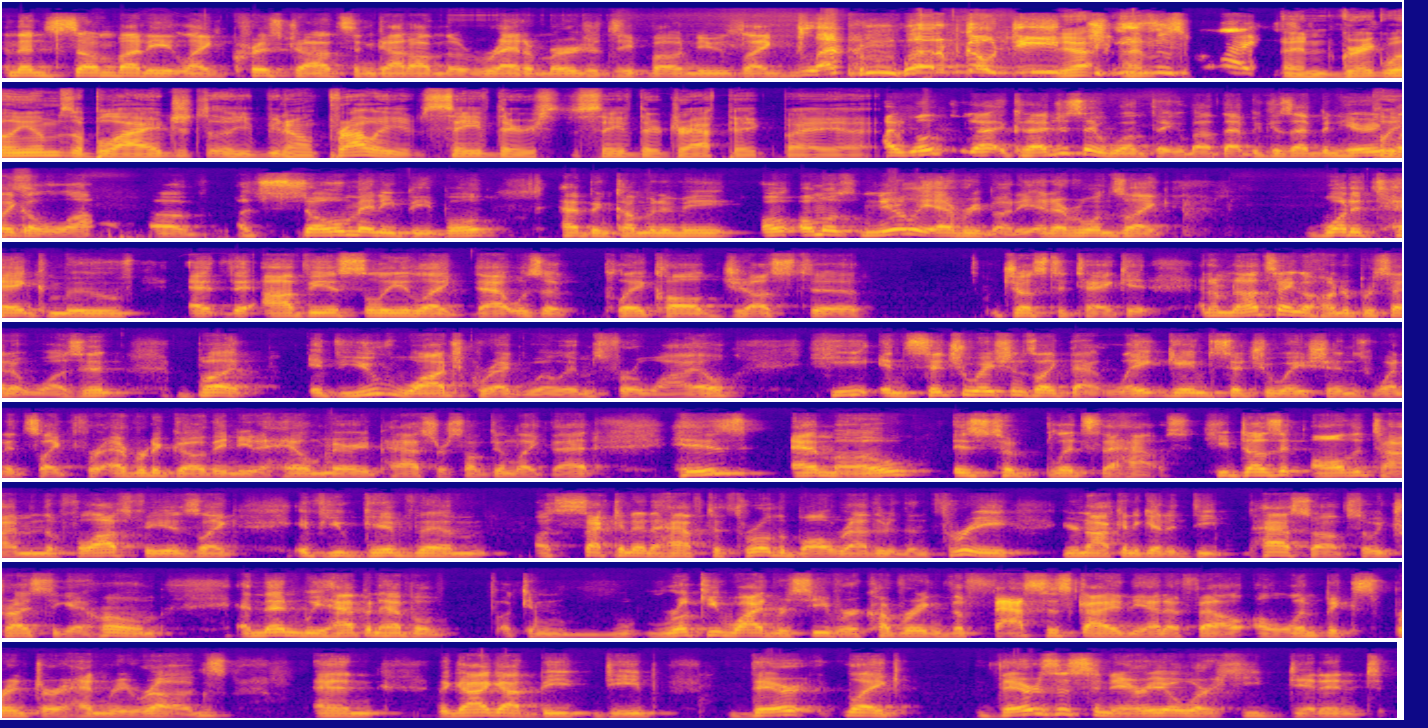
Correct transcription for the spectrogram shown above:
And then somebody like Chris Johnson got on the red emergency phone. And he was like, "Let him, let him go deep." Yeah, Jesus Christ! and Gregg Williams obliged. uh, You know, probably saved their saved their draft pick by. Uh, I will. Could I, could I just say one thing about that because I've been hearing Please. like a lot of uh, so many people have been coming to me, al- almost nearly everybody, and everyone's like, "What a tank move!" The obviously like that was a play call just to just to tank it. And I'm not saying 100% it wasn't, but if you've watched Gregg Williams for a while, he in situations like that, late game situations when it's like forever to go, they need a Hail Mary pass or something like that. His MO is to blitz the house. He does it all the time. And the philosophy is like if you give them a second and a half to throw the ball rather than three, you're not going to get a deep pass off. So he tries to get home. And then we happen to have a fucking rookie wide receiver covering the fastest guy in the NFL, Olympic sprinter Henry Ruggs, and the guy got beat deep. There, like, there's a scenario where he didn't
